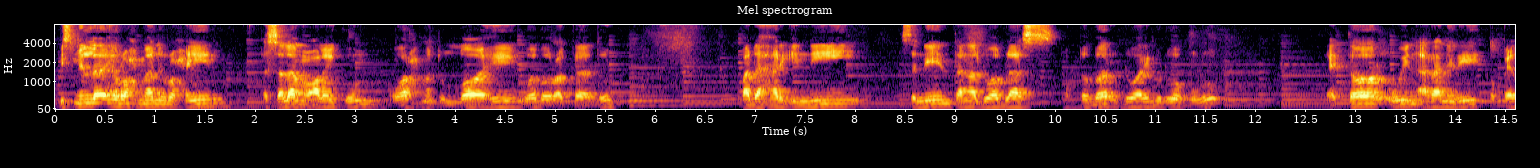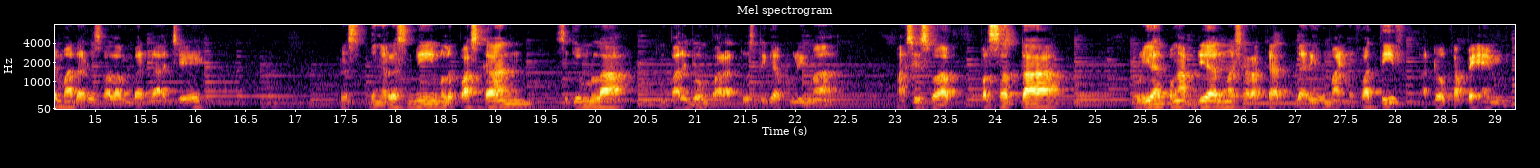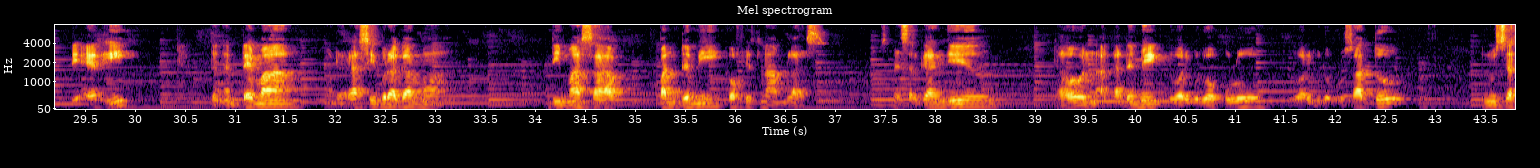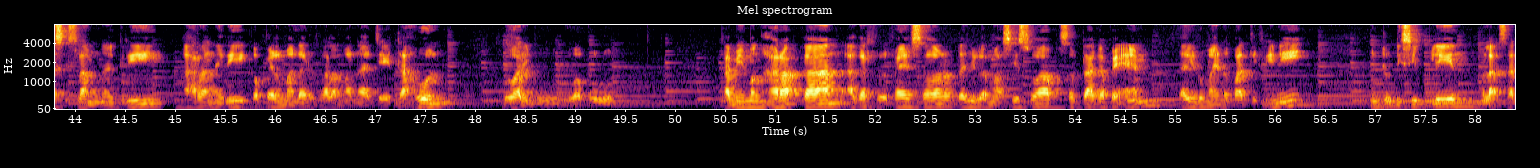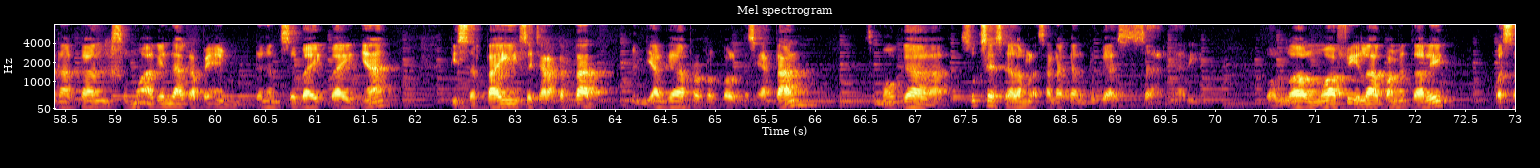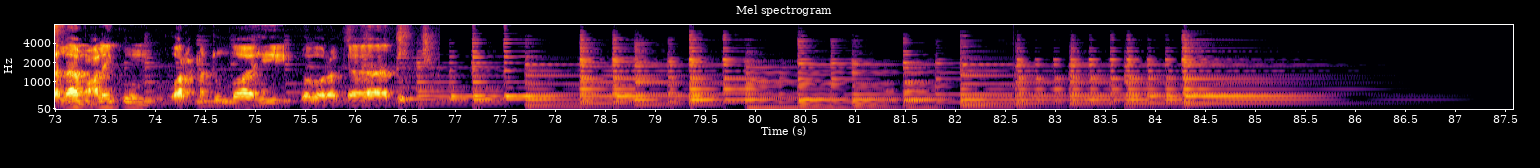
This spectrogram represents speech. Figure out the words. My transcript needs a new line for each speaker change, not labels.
Bismillahirrahmanirrahim. Assalamualaikum warahmatullahi wabarakatuh. Pada hari ini Senin tanggal 12 Oktober 2020 Rektor UIN Araniri Kopelma Darussalam Banda Aceh dengan resmi melepaskan sejumlah 4.435 mahasiswa peserta kuliah pengabdian masyarakat dari Rumah Inovatif atau KPM DRI dengan tema moderasi beragama di masa pandemi COVID-19 semester ganjil tahun akademik 2020-2021 Universitas Islam Negeri Araneri Kopel Darussalam Aceh tahun 2020. Kami mengharapkan agar profesor dan juga mahasiswa peserta KPM dari Rumah Inovatif ini untuk disiplin melaksanakan semua agenda KPM dengan sebaik-baiknya, disertai secara ketat menjaga protokol kesehatan. Semoga sukses dalam melaksanakan tugas sehari-hari. Wallahu muwaffiq ila Wassalamualaikum warahmatullahi wabarakatuh.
